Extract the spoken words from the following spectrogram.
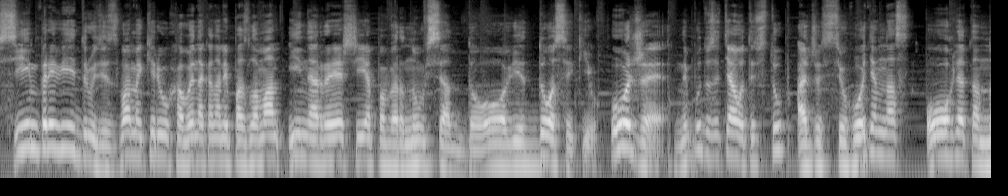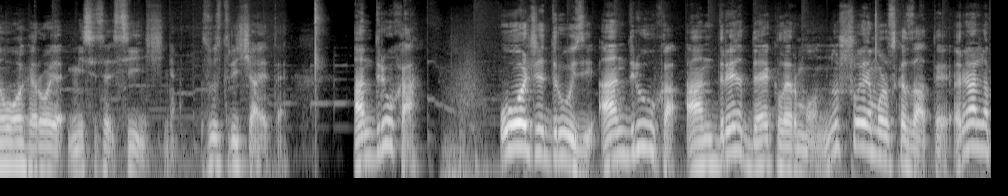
Всім привіт, друзі! З вами Кирюха, ви на каналі Пазламан, і нарешті я повернувся до відосиків. Отже, не буду затягувати вступ, адже сьогодні в нас огляд на нового героя місяця січня. Зустрічайте. Андрюха. Отже, друзі, Андрюха, Андре де Клермон. Ну що я можу сказати? Реально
